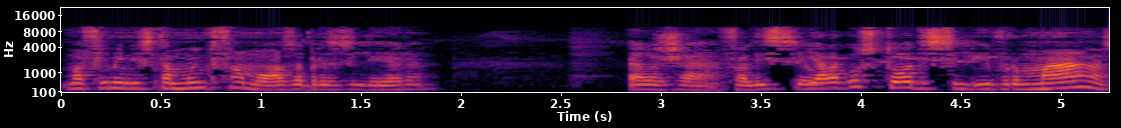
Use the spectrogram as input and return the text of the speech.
uma feminista muito famosa brasileira. Ela já faleceu. E ela gostou desse livro, mas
